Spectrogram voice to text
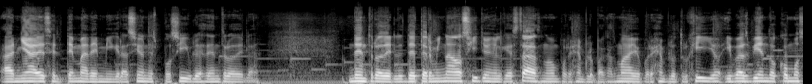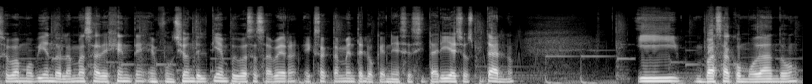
añades el tema de migraciones posibles dentro de la, dentro del determinado sitio en el que estás, ¿no? Por ejemplo, Pacasmayo, por ejemplo, Trujillo, y vas viendo cómo se va moviendo la masa de gente en función del tiempo y vas a saber exactamente lo que necesitaría ese hospital, ¿no? Y vas acomodando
